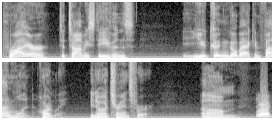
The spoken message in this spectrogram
Prior to Tommy Stevens, you couldn't go back and find one hardly. You know, a transfer. Um, right.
